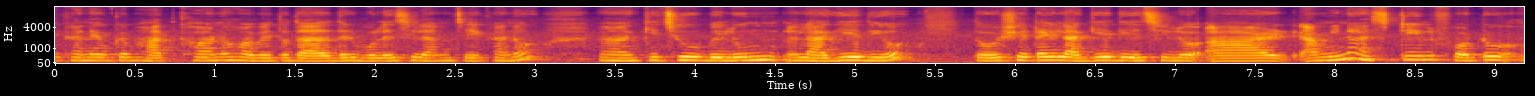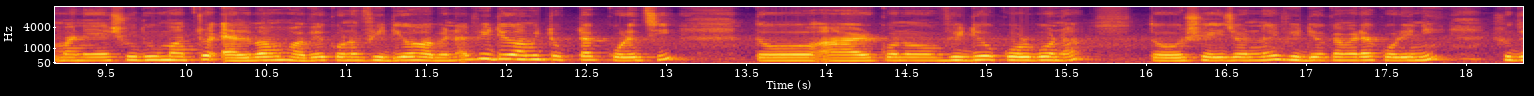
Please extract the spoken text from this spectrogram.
এখানে ওকে ভাত খাওয়ানো হবে। তো দাদাদের বলেছিলাম যে এখানেও কিছু বেলুন লাগিয়ে দিও। তো সেটাই লাগিয়ে দিয়েছিল। আর আমি না স্টিল ফটো মানে শুধুমাত্র অ্যালবাম হবে, কোনো ভিডিও হবে না। ভিডিও আমি টুকটাক করেছি। তো আর কোনো ভিডিও করব না। তো সেই জন্যই ভিডিও ক্যামেরা করিনি। শুধু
